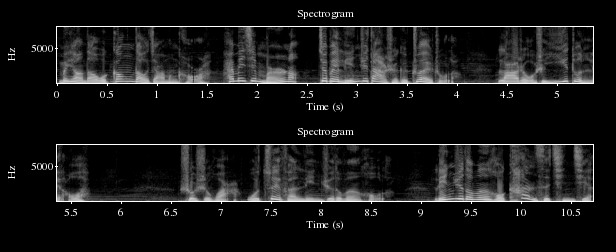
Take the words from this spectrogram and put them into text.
没想到我刚到家门口啊，还没进门呢，就被邻居大婶给拽住了，拉着我是一顿聊啊。说实话，我最烦邻居的问候了。邻居的问候看似亲切，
